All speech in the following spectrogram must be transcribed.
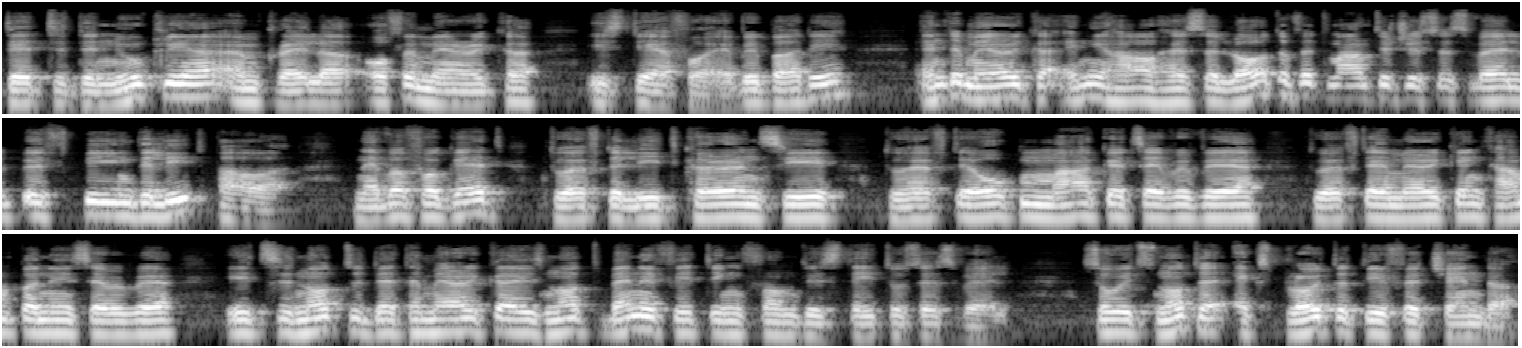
that the nuclear umbrella of America is there for everybody. And America, anyhow, has a lot of advantages as well with being the lead power. Never forget to have the lead currency, to have the open markets everywhere, to have the American companies everywhere. It's not that America is not benefiting from this status as well. So it's not an exploitative agenda.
